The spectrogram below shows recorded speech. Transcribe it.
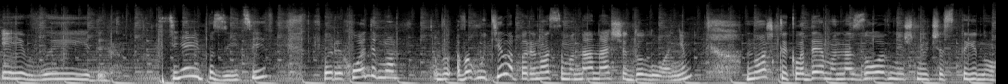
І видих. З цієї позиції переходимо вагу тіла переносимо на наші долоні. Ножки кладемо на зовнішню частину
